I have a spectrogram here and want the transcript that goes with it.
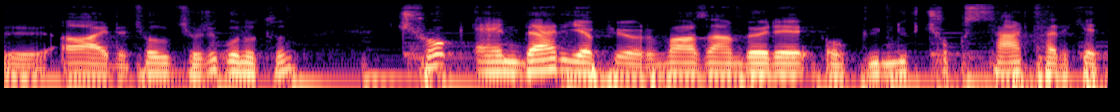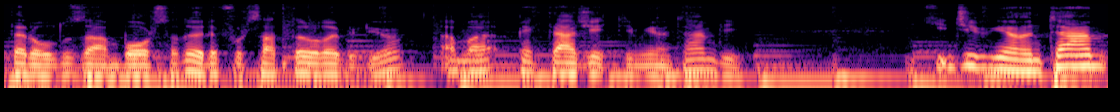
E, aile, çoluk çocuk unutun çok ender yapıyorum. Bazen böyle o günlük çok sert hareketler olduğu zaman borsada öyle fırsatlar olabiliyor. Ama pek tercih ettiğim yöntem değil. İkinci bir yöntem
